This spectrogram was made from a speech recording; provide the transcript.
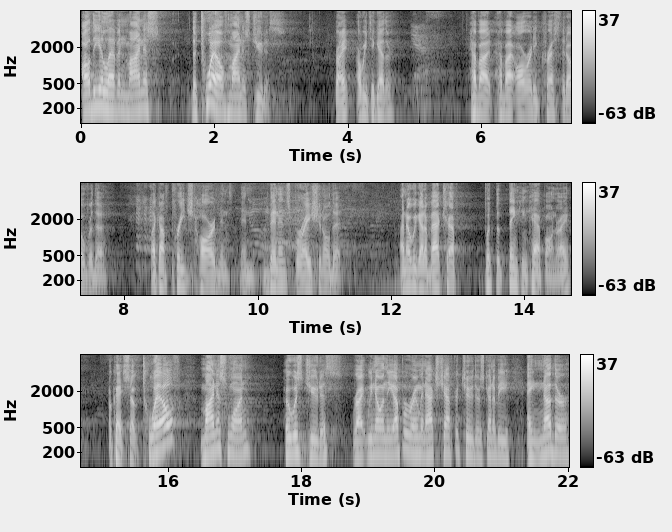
are the 11 minus the 12 minus Judas, right? Are we together? Yes. Have I, have I already crested over the like I've preached hard and, and been inspirational that I know we got to backtrack, put the thinking cap on, right? Okay, so 12 minus one, who was Judas, right? We know in the upper room in Acts chapter 2, there's going to be another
